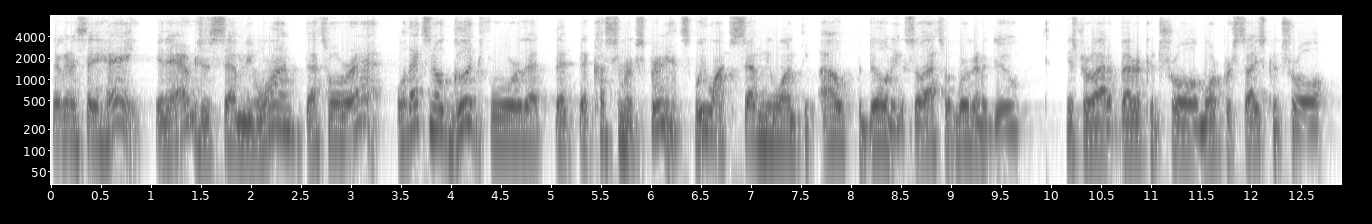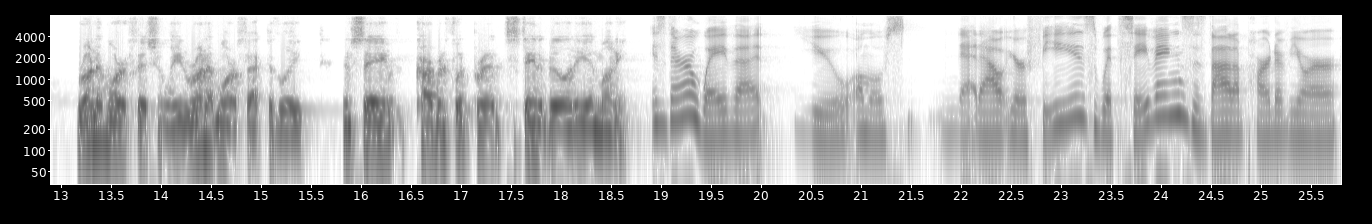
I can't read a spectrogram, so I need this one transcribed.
They're going to say, "Hey, it averages 71. That's where we're at." Well, that's no good for that that that customer experience. We want 71 throughout the building, so that's what we're going to do is provide a better control, more precise control, run it more efficiently, run it more effectively, and save carbon footprint, sustainability, and money. Is there a way that you almost net out your fees with savings? Is that a part of your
